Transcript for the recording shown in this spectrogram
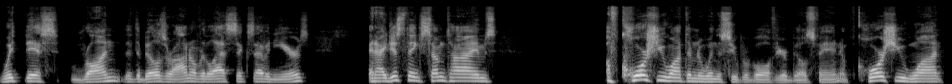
with this run that the Bills are on over the last six, seven years. And I just think sometimes, of course, you want them to win the Super Bowl if you're a Bills fan. Of course, you want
